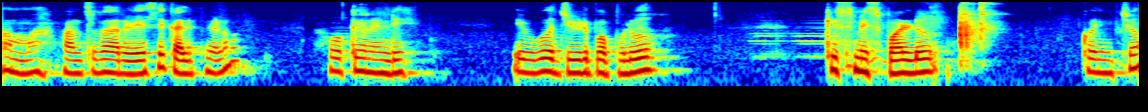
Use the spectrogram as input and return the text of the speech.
అమ్మ పంచదార వేసి కలిపాను. ఓకేనండి. ఇవిగో జీడిపప్పులు కిస్మిస్ పళ్ళు. కొంచెం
